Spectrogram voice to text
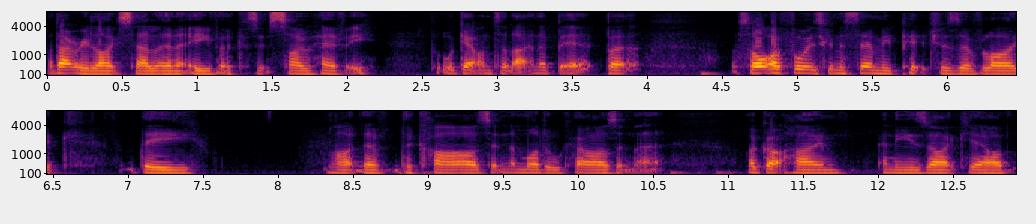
I don't really like selling it either because it's so heavy. But we'll get onto that in a bit. But so I thought he was going to send me pictures of like the like the the cars and the model cars and that. I got home and he's like, yeah, I'll,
